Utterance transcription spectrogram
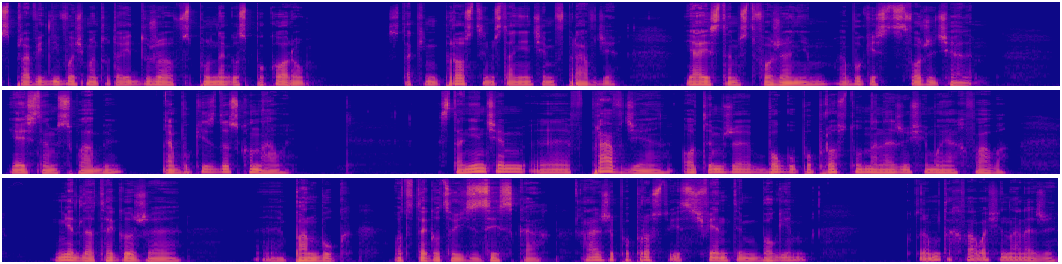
sprawiedliwość ma tutaj dużo wspólnego z pokorą, z takim prostym stanięciem w prawdzie. Ja jestem stworzeniem, a Bóg jest stworzycielem. Ja jestem słaby, a Bóg jest doskonały. Stanięciem e, w prawdzie o tym, że Bogu po prostu należy się moja chwała. Nie dlatego, że e, Pan Bóg od tego coś zyska, ale że po prostu jest świętym Bogiem, któremu ta chwała się należy,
